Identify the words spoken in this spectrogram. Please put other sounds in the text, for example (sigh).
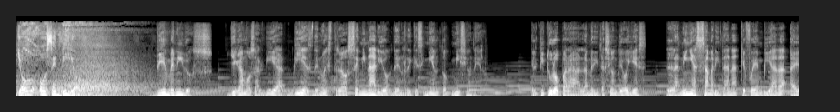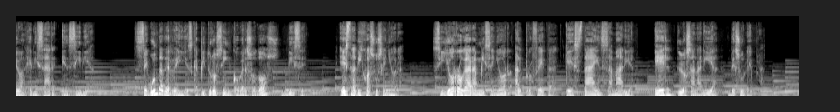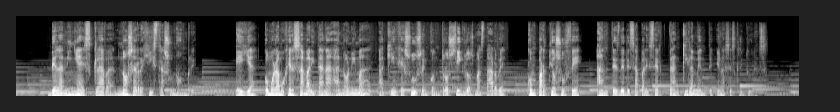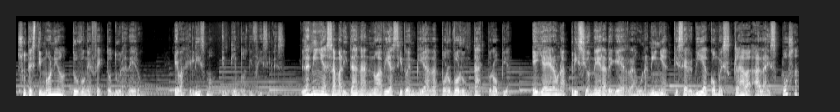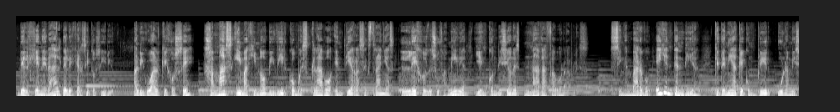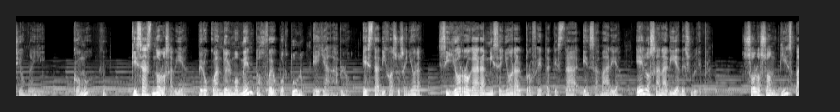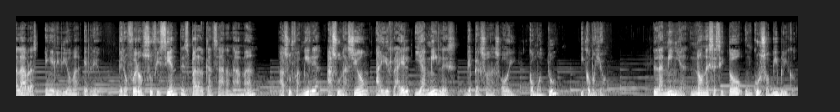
Yo os envío. Bienvenidos. Llegamos al día 10 de nuestro seminario de enriquecimiento misionero. El título para la meditación de hoy es La niña samaritana que fue enviada a evangelizar en Siria. Segunda de Reyes capítulo 5 verso 2 dice, Esta dijo a su señora, Si yo rogara a mi señor al profeta que está en Samaria, él lo sanaría de su lepra. De la niña esclava no se registra su nombre. Ella, como la mujer samaritana anónima, a quien Jesús encontró siglos más tarde, compartió su fe antes de desaparecer tranquilamente en las escrituras. Su testimonio tuvo un efecto duradero, evangelismo en tiempos difíciles. La niña samaritana no había sido enviada por voluntad propia, ella era una prisionera de guerra, una niña que servía como esclava a la esposa del general del ejército sirio. Al igual que José, jamás imaginó vivir como esclavo en tierras extrañas, lejos de su familia y en condiciones nada favorables. Sin embargo, ella entendía que tenía que cumplir una misión allí. ¿Cómo? (laughs) Quizás no lo sabía, pero cuando el momento fue oportuno, ella habló. Esta dijo a su señora, si yo rogara a mi Señor al profeta que está en Samaria, él lo sanaría de su lepra. Solo son diez palabras en el idioma hebreo, pero fueron suficientes para alcanzar a Naamán, a su familia, a su nación, a Israel y a miles de personas hoy, como tú y como yo. La niña no necesitó un curso bíblico,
